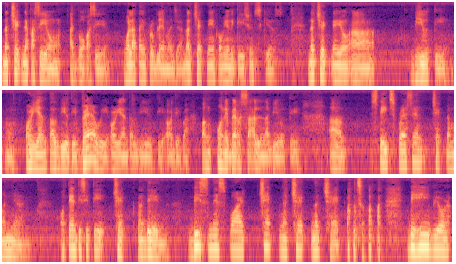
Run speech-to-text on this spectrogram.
na-check niya kasi yung advocacy. Wala tayong problema dyan. Na-check niya yung communication skills na-check niya yung uh, beauty, um, oriental beauty, very oriental beauty, o di ba? Pang universal na beauty. Um, stage present, check naman yan. Authenticity, check na din. Business part, check na check na check. Also, behavior,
